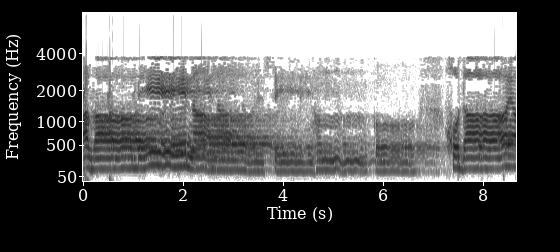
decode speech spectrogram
عذاب نار خدایا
